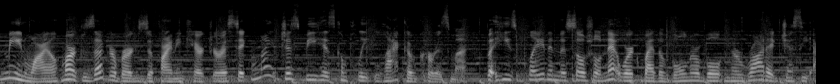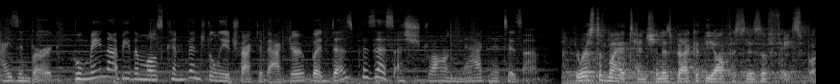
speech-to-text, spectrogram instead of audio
Meanwhile, Mark Zuckerberg's defining characteristic might just be his complete lack of charisma, but he's played in the social network by the vulnerable, neurotic Jesse Eisenberg, who may not be the most conventionally attractive actor, but does possess a strong magnetism. The rest of my attention is back at the offices of Facebook,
